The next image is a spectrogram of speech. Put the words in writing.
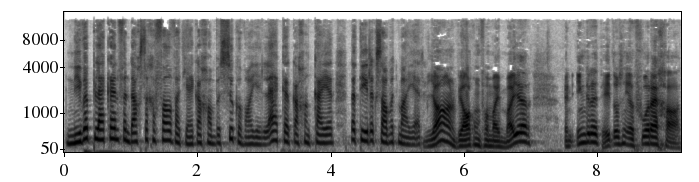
nuwe plekke in vandag se geval wat jy kan gaan besoek en waar jy lekker kan gaan kuier natuurlik saam met Meyer. Ja, en welkom van my Meyer. En Ingrid, het ons nie 'n voorreg gehad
